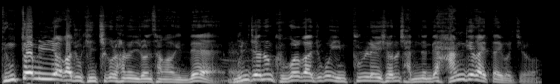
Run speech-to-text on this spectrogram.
등 떠밀려 가지고 긴축을 하는 이런 상황인데 문제는 그걸 가지고 인플레이션을 잡는데 한계가 있다 이거죠.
